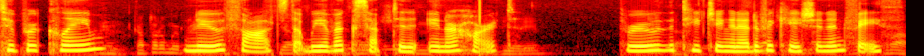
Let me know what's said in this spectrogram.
To proclaim new thoughts that we have accepted in our heart through the teaching and edification in faith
